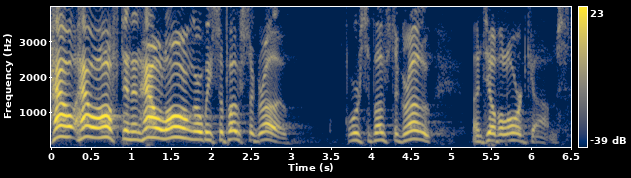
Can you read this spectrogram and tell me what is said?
How, how often and how long are we supposed to grow? We're supposed to grow until the Lord comes.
